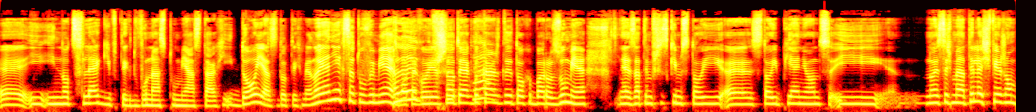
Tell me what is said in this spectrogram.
y, i, i noclegi w tych dwunastu miastach, i dojazd do tych miast. No ja nie chcę tu wymieniać, Ale bo tego jest, no to jakby tak. każdy to chyba rozumie. E, Za tym wszystkim stoi, e, stoi pieniądz i no jesteśmy na tyle świeżą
